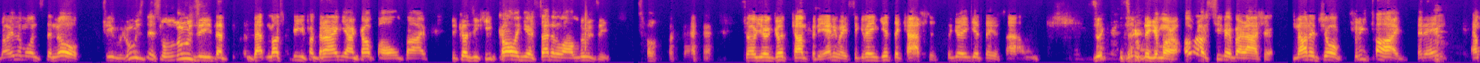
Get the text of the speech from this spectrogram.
the Olam wants to know, see, who's this Lucy that that must be Fadrain Yaakov the whole time? Because you keep calling your son-in-law Lucy. So, so you're in good company. Anyway, so go and get the kashrus. So go and get the salad. Zuk the Gemara. Omrav Shimi bar Ashi. Not a joke. Three times today and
